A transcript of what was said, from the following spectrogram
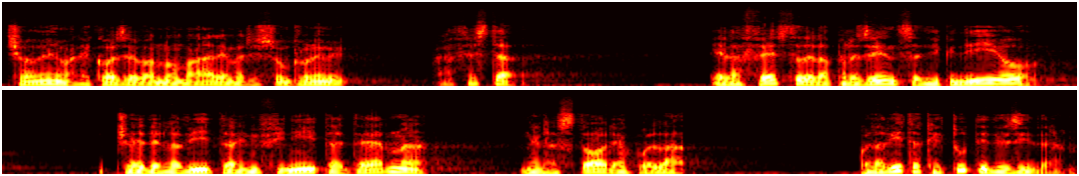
Cioè, vabbè, ma le cose vanno male, ma ci sono problemi. La festa è la festa della presenza di Dio, cioè della vita infinita, eterna, nella storia, quella, quella vita che tutti desiderano,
